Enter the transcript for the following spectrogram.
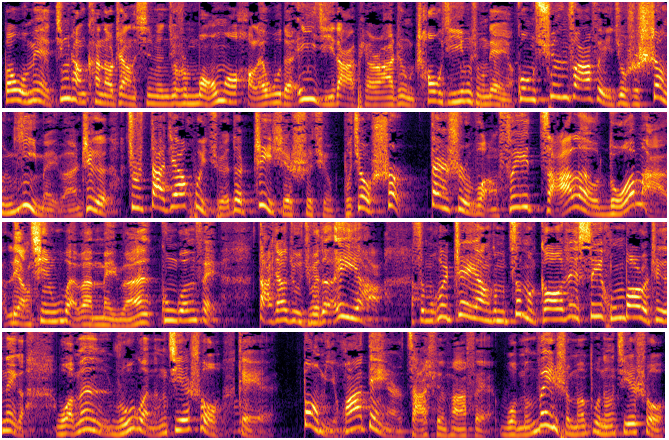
包括我们也经常看到这样的新闻，就是某某好莱坞的 A 级大片啊，这种超级英雄电影，光宣发费就是上亿美元。这个就是大家会觉得这些事情不叫事儿，但是网飞砸了罗马两千五百万美元公关费，大家就觉得哎呀，怎么会这样？怎么这么高？这塞红包了，这个那个。我们如果能接受给。爆米花电影砸宣发费，我们为什么不能接受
